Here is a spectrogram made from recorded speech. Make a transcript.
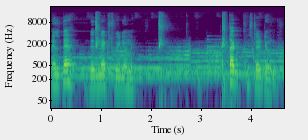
मिलते हैं नेक्स्ट वीडियो में। तक स्टे ट्यून्ड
